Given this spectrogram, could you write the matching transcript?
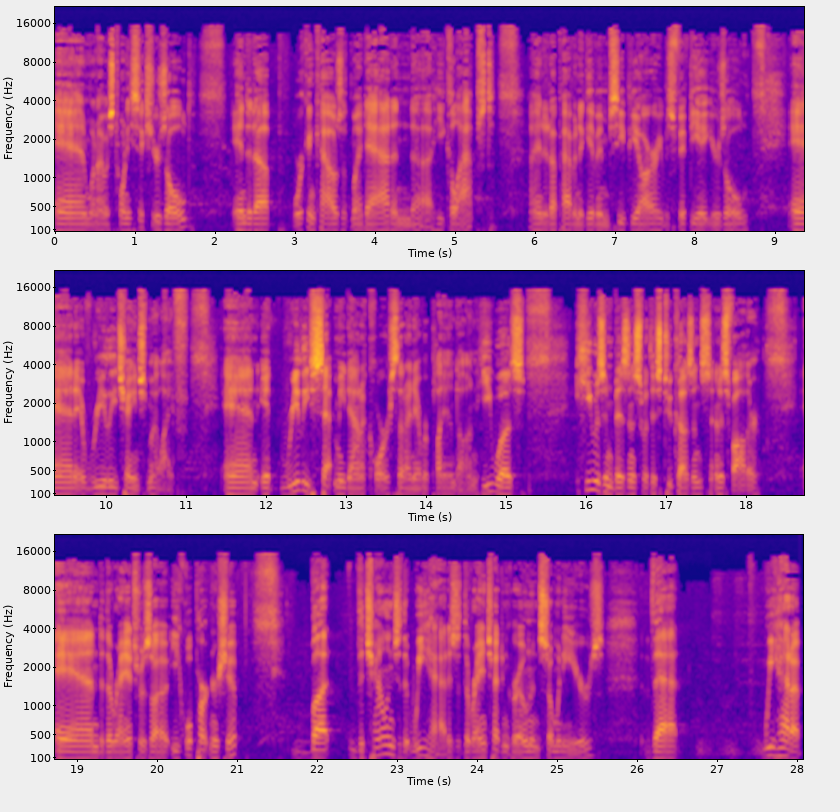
and when I was 26 years old, ended up working cows with my dad, and uh, he collapsed. I ended up having to give him CPR. He was 58 years old, and it really changed my life. And it really set me down a course that I never planned on. He was he was in business with his two cousins and his father, and the ranch was a equal partnership. But the challenge that we had is that the ranch hadn't grown in so many years that we had a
